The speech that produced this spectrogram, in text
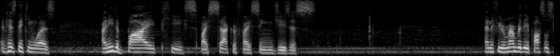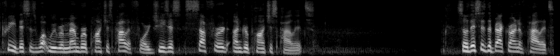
And his thinking was, I need to buy peace by sacrificing Jesus. And if you remember the Apostles' Creed, this is what we remember Pontius Pilate for. Jesus suffered under Pontius Pilate. So this is the background of Pilate.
